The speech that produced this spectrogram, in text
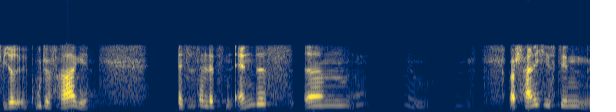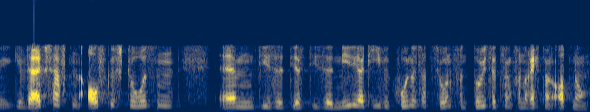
schwierige, gute Frage. Es ist ja letzten Endes, ähm, wahrscheinlich ist den Gewerkschaften aufgestoßen, ähm, diese, diese negative Konnotation von Durchsetzung von Recht und Ordnung.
